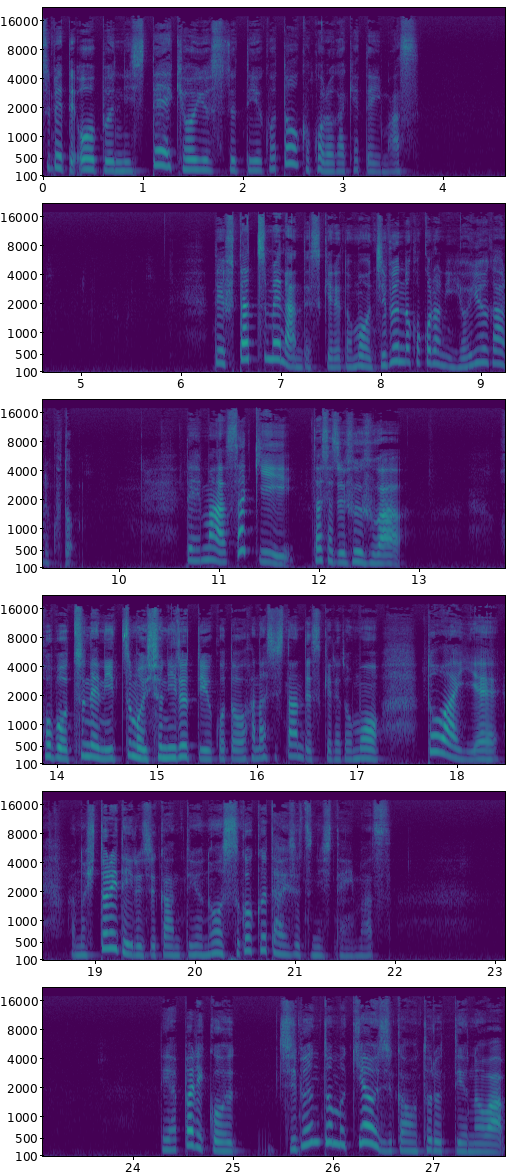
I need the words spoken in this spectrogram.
全てオープンにして共有するっていうことを心がけています。で2つ目なんですけれども自分の心に余裕があること。でまあさっき私たち夫婦はほぼ常にいつも一緒にいるっていうことをお話ししたんですけれどもとはいえあの一人でいる時間っていうのをすごく大切にしています。でやっぱりこう自分と向き合う時間を取るっていうのは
